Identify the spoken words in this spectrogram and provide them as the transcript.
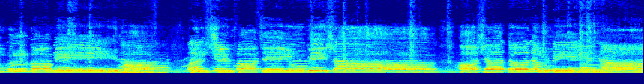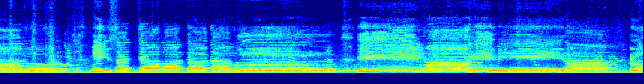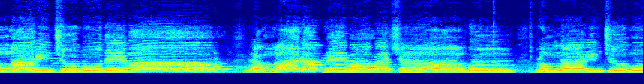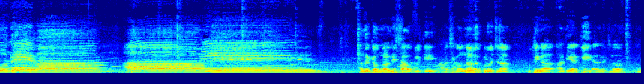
ఆశతో నమ్మినాము నీ సత్యవా అందరికీ సేవకులకి ప్రత్యేకంగా వందనాలు. కుడి వచ్చిన ముఖ్యంగా ఆంటీ గారికి అదే రీతిలో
